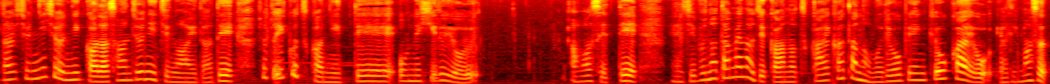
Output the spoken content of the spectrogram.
来週22から30日の間でちょっといくつか日程をね昼夜合わせて、え、自分のための時間の使い方の無料勉強会をやります。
